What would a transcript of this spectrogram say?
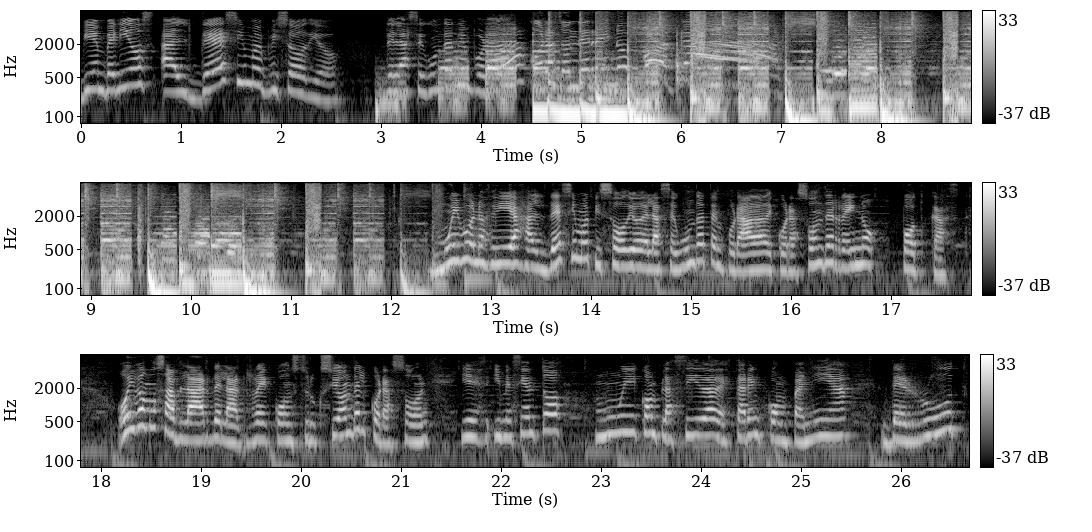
Bienvenidos al décimo episodio de la segunda temporada Corazón de Reino Podcast. Muy buenos días al décimo episodio de la segunda temporada de Corazón de Reino Podcast. Hoy vamos a hablar de la reconstrucción del corazón y, y me siento muy complacida de estar en compañía de Ruth.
